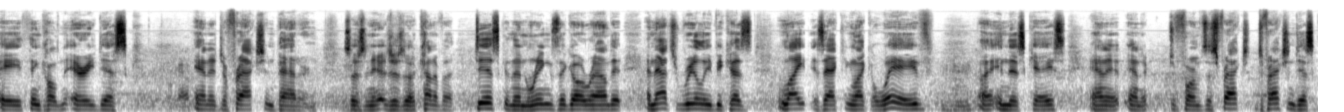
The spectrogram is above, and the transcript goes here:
a thing called an airy disk. And a diffraction pattern. So there's, an, there's a kind of a disk and then rings that go around it, and that's really because light is acting like a wave uh, in this case, and it and it forms this fraction, diffraction disk.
